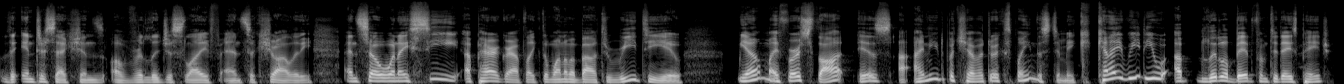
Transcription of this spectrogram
the intersections of religious life and sexuality. And so when I see a paragraph like the one I'm about to read to you, you know, my first thought is I need Batsheva to explain this to me. Can I read you a little bit from today's page?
